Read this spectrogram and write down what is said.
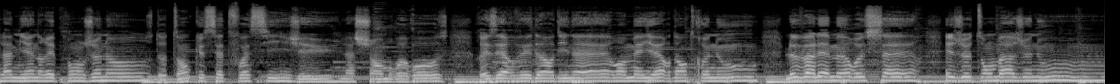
la mienne répond je n'ose, d'autant que cette fois-ci j'ai eu la chambre rose, réservée d'ordinaire aux meilleurs d'entre nous. Le valet me resserre et je tombe à genoux.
